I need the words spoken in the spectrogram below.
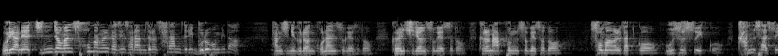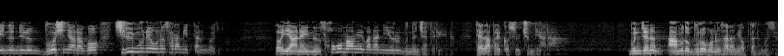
우리 안에 진정한 소망을 가진 사람들은 사람들이 물어봅니다. 당신이 그런 고난 속에서도, 그런 시련 속에서도, 그런 아픔 속에서도 소망을 갖고 웃을 수 있고 감사할 수 있는 일은 무엇이냐라고 질문해 오는 사람이 있다는 거죠. 너희 안에 있는 소망에 관한 이유를 묻는 자들에게는 대답할 것을 준비하라. 문제는 아무도 물어보는 사람이 없다는 거죠.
